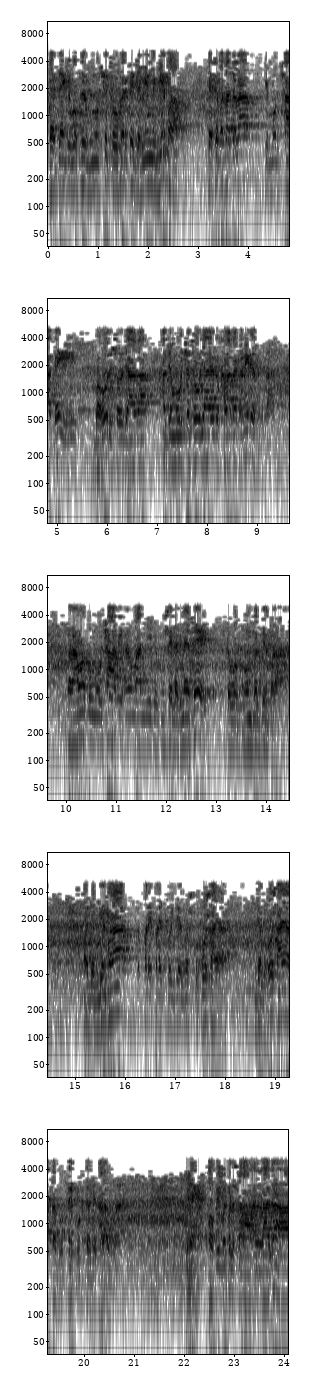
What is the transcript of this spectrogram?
कहते हैं कि वो फिर मूर्छित होकर के ज़मीन में गिर पड़ा। कैसे पता चला कि मूर्छा गई बहुत सो जाएगा। और जब मूर्छित हो जाएगा तो खड़ा बैठा नहीं रह सकता। तो रावण को मूर्छा गई हनुमान जी के घूसे लगने से तो वो घूम पर गिर पड़ा। और जब गिर पड़ा तो पड़े पड़े थोड़ी देर में उसको होश आया। जब होश आया, तब वो फिर उठ करके खड़ा हुआ। और फिर मतलब सराहन लगा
